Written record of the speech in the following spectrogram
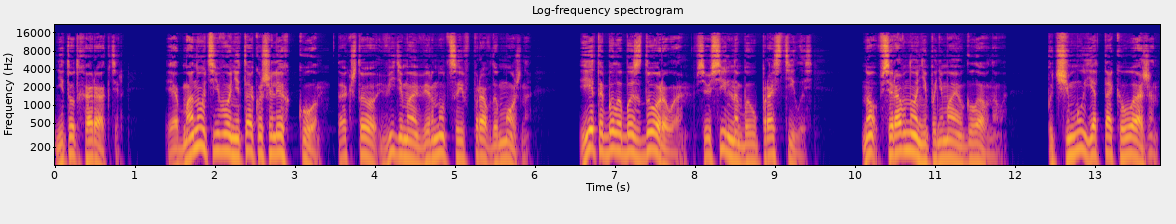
Не тот характер. И обмануть его не так уж и легко, так что, видимо, вернуться и вправду можно. И это было бы здорово, все сильно бы упростилось. Но все равно не понимаю главного. Почему я так важен?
